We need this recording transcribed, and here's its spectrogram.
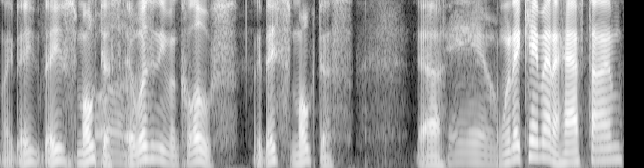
Like they they smoked us. It wasn't even close. Like they smoked us. Yeah. damn. When it came out of halftime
